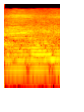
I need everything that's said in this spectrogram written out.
Memori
